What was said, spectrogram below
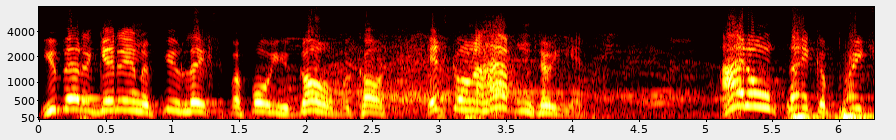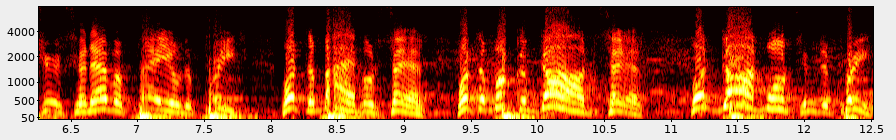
You better get in a few licks before you go because it's going to happen to you. I don't think a preacher should ever fail to preach what the Bible says, what the book of God says, what God wants him to preach.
